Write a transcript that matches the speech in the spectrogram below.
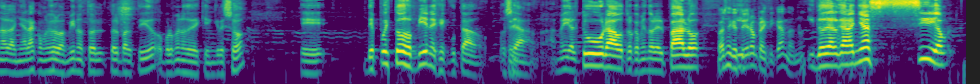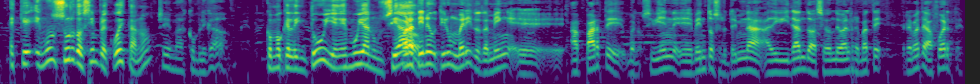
no Algañarás como dijo el bambino todo el, todo el partido, o por lo menos desde que ingresó. eh, después todos bien ejecutados. O Sí. sea, a media altura, otro cambiándole el palo. Parece que Y- estuvieron practicando, ¿no? Y lo de Algarañá sí, es que en un zurdo siempre cuesta, ¿no? Sí, es más complicado. Como que le intuyen, es muy anunciado. Ahora tiene, tiene un mérito también, eh, aparte, bueno, si bien eh, Bento se lo termina adivinando hacia dónde va el remate, el remate va fuerte.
